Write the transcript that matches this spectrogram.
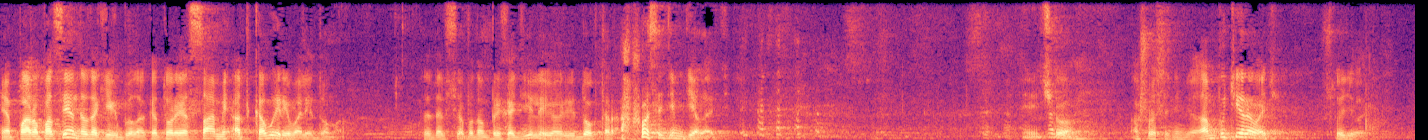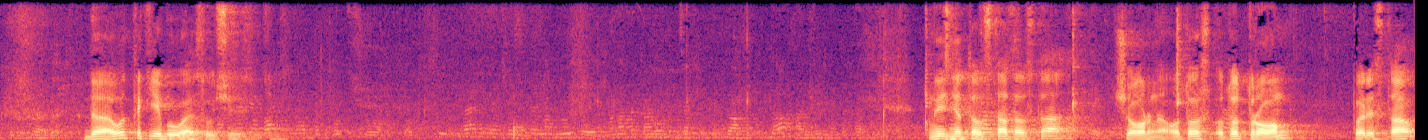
Я пару пациентов таких было, которые сами отковыривали дома. Это все, потом приходили и говорили, доктор, а что с этим делать? И что? А что с этим делать? Ампутировать? Что делать? Да, вот такие бывают случаи. Нижня товста, товста, чорна. Отож, ото тромб перестав,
